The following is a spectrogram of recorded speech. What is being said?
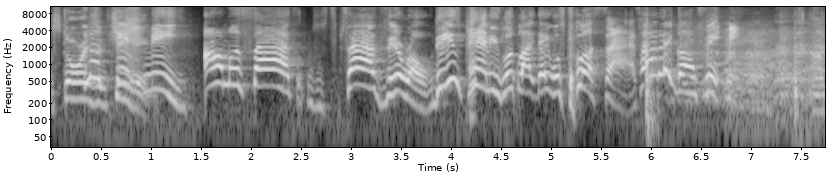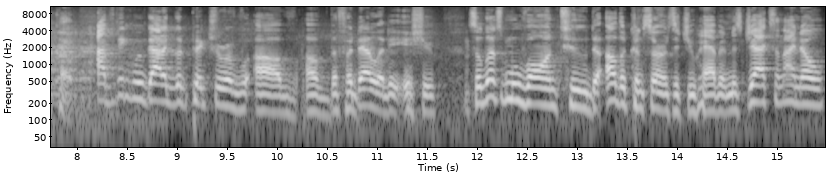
stories look of cheating? Look at me. I'm a size size zero. These panties look like they was plus size. How they gonna fit me? Okay. I think we've got a good picture of, of, of the fidelity issue. So let's move on to the other concerns that you have. And Ms. Jackson, I know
